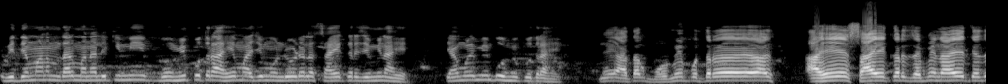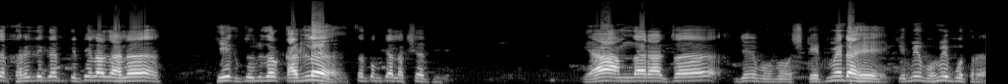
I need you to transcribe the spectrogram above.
विद्यमान आमदार म्हणाले की मी भूमिपुत्र आहे माझी मोंडवड्याला सहा एकर जमीन आहे. त्यामुळे मी भूमिपुत्र आहे. नाही आता भूमिपुत्र आहे सहा एकर जमीन आहे त्याचं खरेदी कर कितीला झालं हे तुम्ही जर काढलं तर तुमच्या लक्षात येईल. या आमदाराचं जे स्टेटमेंट आहे की मी भूमिपुत्र.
